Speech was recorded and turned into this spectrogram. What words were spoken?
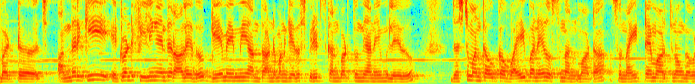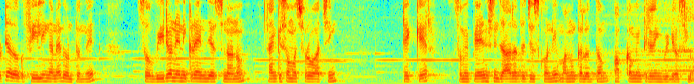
బట్ uh, అందరికీ ఎటువంటి ఫీలింగ్ అయితే రాలేదు. గేమ్ ఏమి అంత అంటే మనకి ఏదో స్పిరిట్స్ కనబడుతుంది అని ఏమీ లేదు. జస్ట్ మనకు ఒక వైబ్ అనేది వస్తుంది అనమాట సో నైట్ టైం ఆడుతున్నాం కాబట్టి అదొక ఫీలింగ్ అనేది ఉంటుంది. సో వీడియో నేను ఇక్కడ ఏం చేస్తున్నాను. Thank you so much for watching take care so మీ పేరెంట్స్ని జాగ్రత్త చూసుకోండి. మనం కలుద్దాం అప్కమింగ్ థ్రిల్లింగ్ వీడియోస్లో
